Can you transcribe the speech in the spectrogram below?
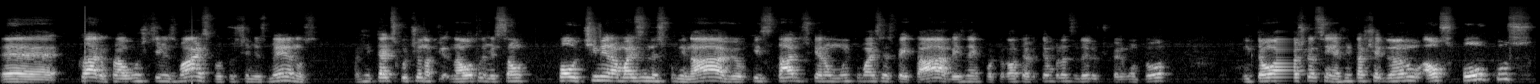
É, claro, para alguns times mais, para outros times menos. A gente até discutiu na, na outra emissão qual time era mais inexpugnável, que estádios que eram muito mais respeitáveis, né? Em Portugal teve até um brasileiro que te perguntou. Então, acho que assim, a gente está chegando aos poucos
